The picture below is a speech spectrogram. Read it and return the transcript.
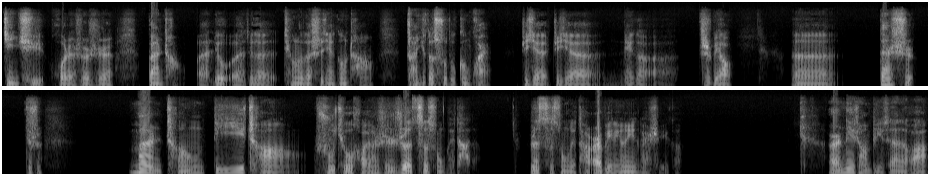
禁区或者说是半场。呃，留呃，这个停留的时间更长，传球的速度更快，这些这些那个指标，呃，但是就是曼城第一场输球好像是热刺送给他的，热刺送给他二比零，应该是一个。而那场比赛的话，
